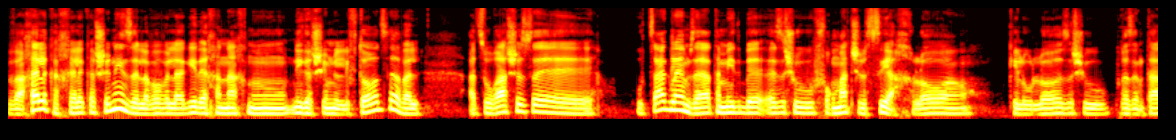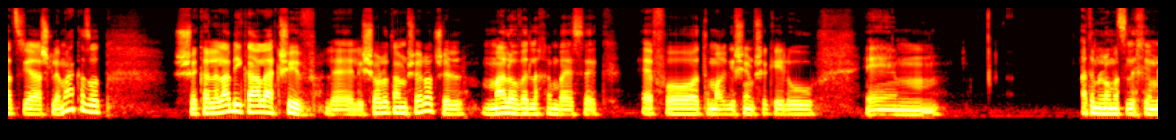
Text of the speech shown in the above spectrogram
והחלק, החלק השני זה לבוא ולהגיד איך אנחנו ניגשים לפתור את זה, אבל הצורה שזה הוצג להם זה היה תמיד באיזשהו פורמט של שיח, לא, כאילו לא איזשהו פרזנטציה שלמה כזאת, שכללה בעיקר להקשיב, לשאול אותם שאלות של מה לא עובד לכם בעסק, איפה אתם מרגישים שכאילו... אתם לא מצליחים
